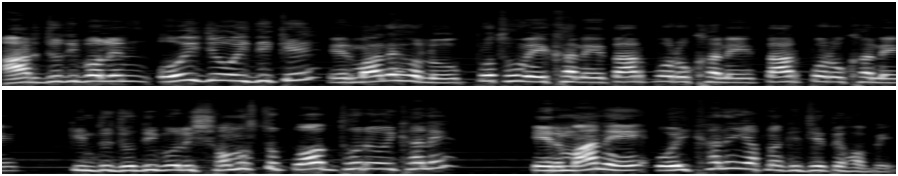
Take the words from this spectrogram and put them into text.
আর যদি বলেন, ওই যে ওইদিকে, এর মানে হলো, প্রথমে এখানে, তারপর ওখানে তারপর ওখানে। কিন্তু যদি বলি, সমস্ত পথ ধরে ওইখানে, এর মানে ওইখানেই আপনাকে যেতে হবে।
